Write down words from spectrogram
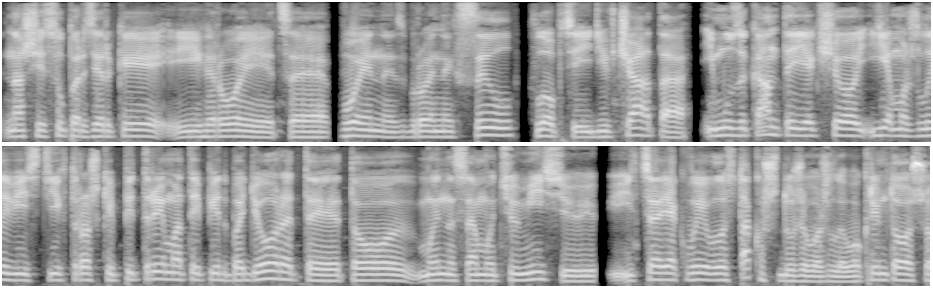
наші суперзірки і герої це воїни збройних сил, хлопці і дівчата, і музиканти. Якщо є можливість їх трошки підтримати, підбадьорити, то ми несемо цю місію, і це як виявилось також дуже важливо. Окрім того, що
